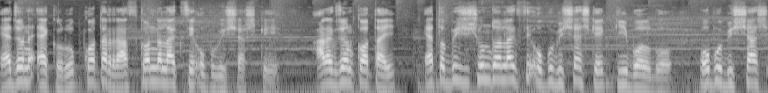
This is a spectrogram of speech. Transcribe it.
এজন এক রূপকথার রাজকন্যা লাগছে উপবিশ্বাসকে। আরেকজন কথায়, এত বেশি সুন্দর লাগছে উপবিশ্বাসকে কি বলব? অপবিশ্বাস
